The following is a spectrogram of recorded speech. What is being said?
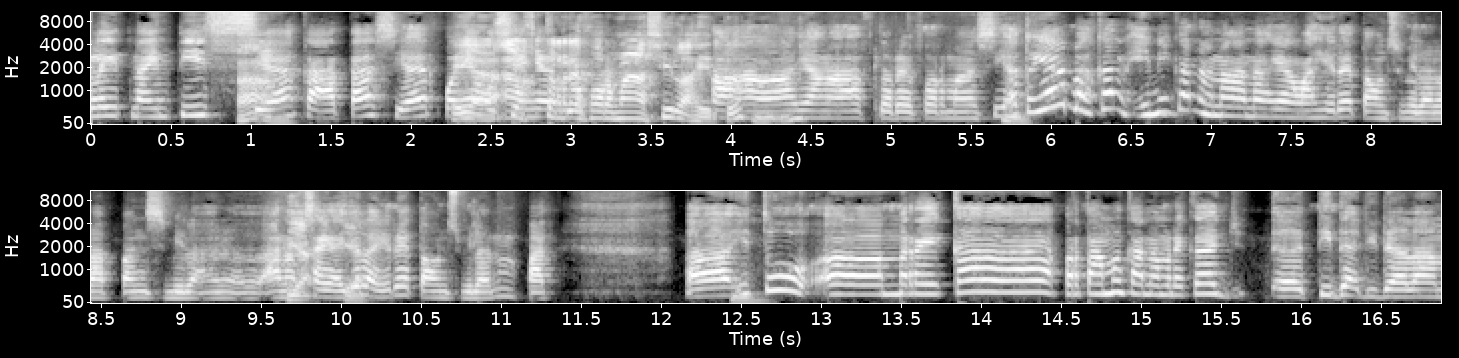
late 90s ah. ya ke atas ya pokoknya ya, usianya after reformasi lah itu uh, hmm. yang after reformasi hmm. atau ya bahkan ini kan anak-anak yang lahirnya tahun 98 9 anak ya, saya aja ya. lahirnya tahun 94 Uh, hmm. Itu uh, mereka pertama karena mereka uh, tidak di dalam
